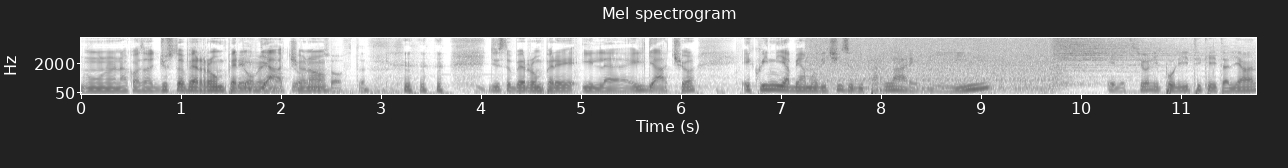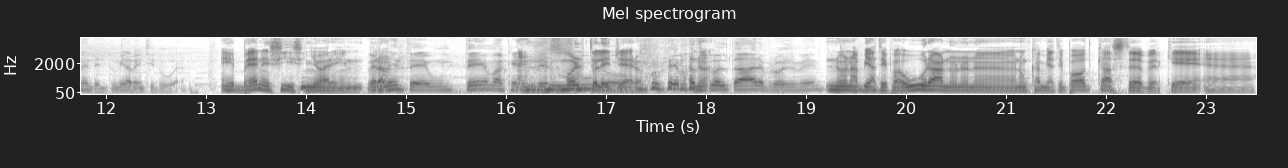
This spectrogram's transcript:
una cosa giusto per rompere Più il meno, ghiaccio, no? soft. giusto per rompere il, il ghiaccio. E quindi abbiamo deciso di parlare di... Elezioni politiche italiane del 2022. Ebbene sì, signori. Veramente un tema che nessuno molto leggero. voleva No. ascoltare probabilmente. Non abbiate paura, non, non- non cambiate podcast perché eh,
